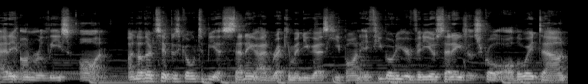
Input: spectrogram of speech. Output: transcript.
edit on release on. Another tip is going to be a setting I'd recommend you guys keep on. If you go to your video settings and scroll all the way down,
